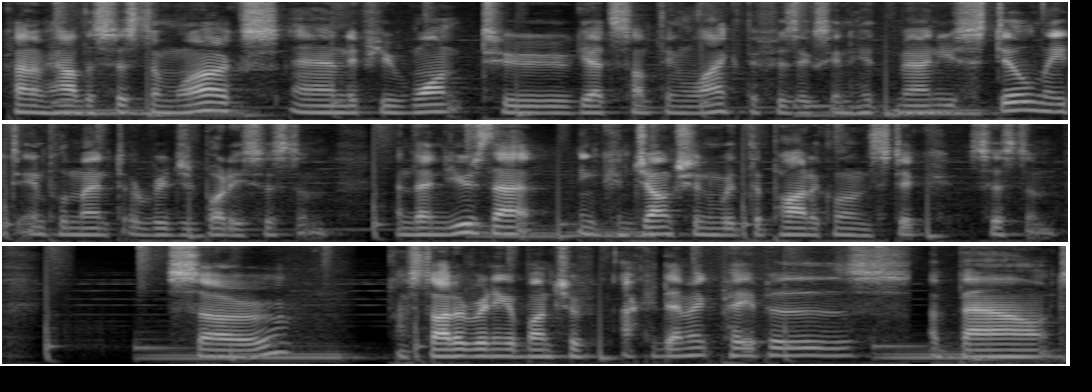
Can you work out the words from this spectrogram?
kind of how the system works, and if you want to get something like the physics in Hitman, you still need to implement a rigid body system, and then use that in conjunction with the particle and stick system. So, I started reading a bunch of academic papers about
